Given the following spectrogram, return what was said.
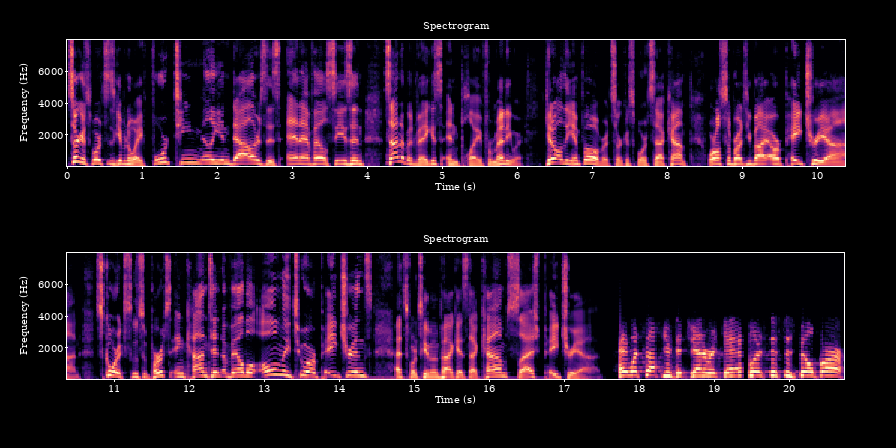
Circa Sports is giving away $14 million this NFL season. Sign up in Vegas and play from anywhere. Get all the info over at circasports.com. We're also brought to you by our Patreon. Score exclusive perks and content available only to our patrons at sportsgamblingpodcast.com slash Patreon. Hey, what's up, you degenerate gamblers? This is Bill Burr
